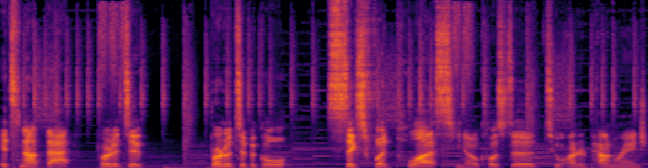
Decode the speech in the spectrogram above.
it's not that prototyp- prototypical six foot plus, you know, close to 200 pound range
